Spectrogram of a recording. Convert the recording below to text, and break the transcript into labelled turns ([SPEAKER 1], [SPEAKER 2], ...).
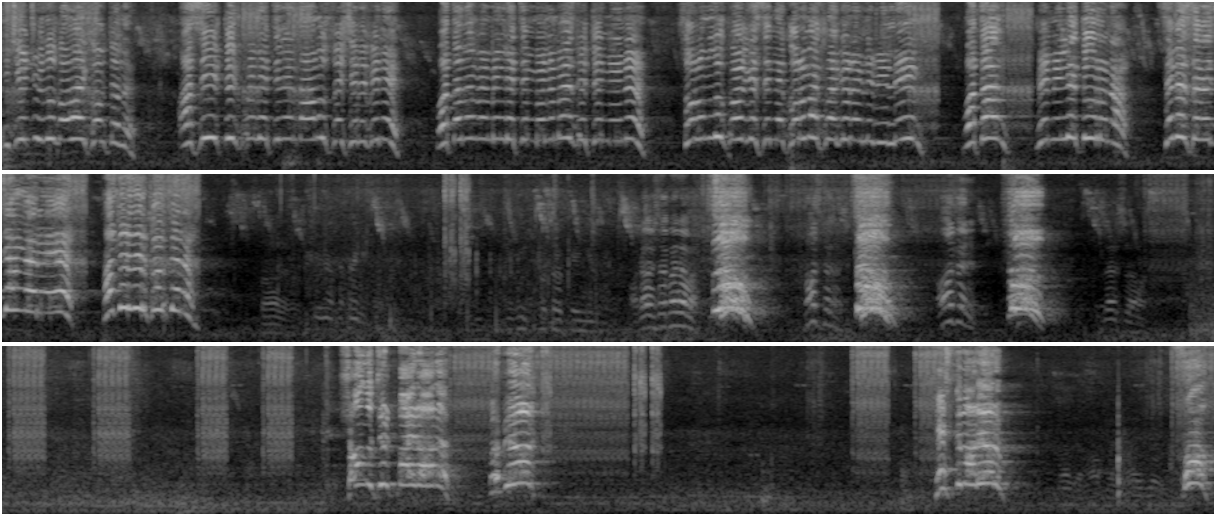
[SPEAKER 1] İkinci Hudut Alay Komutanı. Asil Türk milletinin namus ve şerefini, vatanın ve milletin bölünmez bütünlüğünü, sorumluluk bölgesinde korumakla görevli birliğim, vatan ve millet uğruna seve seve can vermeye hazırdır komutanım.
[SPEAKER 2] Arkadaşlar merhaba.
[SPEAKER 1] Sol!
[SPEAKER 2] Nasılsınız?
[SPEAKER 1] Sol!
[SPEAKER 2] Aferin.
[SPEAKER 1] Sol!
[SPEAKER 2] Güzel sağ ol.
[SPEAKER 3] Şanlı Türk bayrağını öpüyor. Teslim alıyorum. Sol.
